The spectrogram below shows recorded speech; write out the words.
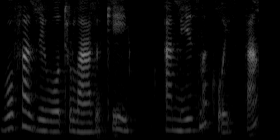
Vou fazer o outro lado aqui a mesma coisa, tá?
